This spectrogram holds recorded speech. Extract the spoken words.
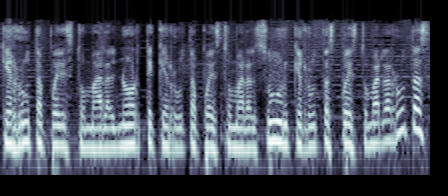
qué ruta puedes tomar al norte, qué ruta puedes tomar al sur, qué rutas puedes tomar. Las rutas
